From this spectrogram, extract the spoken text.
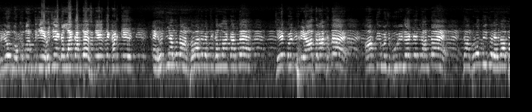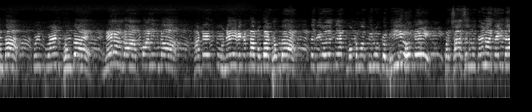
ਵੀ ਉਹ ਮੁੱਖ ਮੰਤਰੀ ਇਹੋ ਜਿਹੀਆਂ ਗੱਲਾਂ ਕਰਦਾ ਸਟੇਜ ਤੇ ਖੜ ਕੇ। ਇਹੋ ਜਿਹੀਆਂ ਵਿਧਾਨ ਸਭਾ ਦੇ ਵਿੱਚ ਗੱਲਾਂ ਕਰਦਾ ਜੇ ਕੋਈ ਫਰਿਆਦ ਰੱਖਦਾ ਆਪਦੀ ਮਜਬੂਰੀ ਲੈ ਕੇ ਜਾਂਦਾ ਹੈ, ਜਾਂ ਵਿਰੋਧੀ ਧਿਰੇ ਦਾ ਬੰਦਾ ਕੋਈ ਪੁਆਇੰਟ ਠਾਉਂਦਾ ਹੈ, ਨਹਿਰਾਂ ਦਾ, ਪਾਣੀ ਦਾ, ਸਾਡੇ ਝੋਨੇ ਦੇ ਵਿਕਣ ਦਾ ਮੁੱਦਾ ਠਾਉਂਦਾ ਹੈ, ਤੇ ਵੀਰੋ ਦੇ ਤੇ ਮੁੱਖ ਮੰਤਰੀ ਨੂੰ ਗੰਭੀਰ ਹੋ ਕੇ ਪ੍ਰਸ਼ਾਸਨ ਨੂੰ ਕਹਿਣਾ ਚਾਹੀਦਾ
